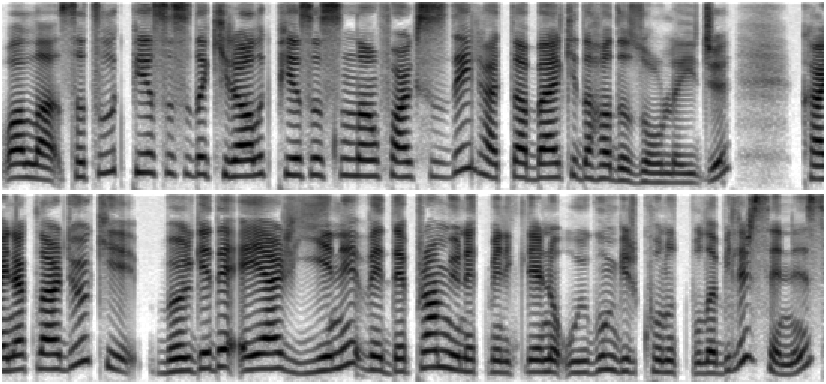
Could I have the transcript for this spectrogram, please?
Valla satılık piyasası da kiralık piyasasından farksız değil hatta belki daha da zorlayıcı. Kaynaklar diyor ki bölgede eğer yeni ve deprem yönetmeliklerine uygun bir konut bulabilirseniz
